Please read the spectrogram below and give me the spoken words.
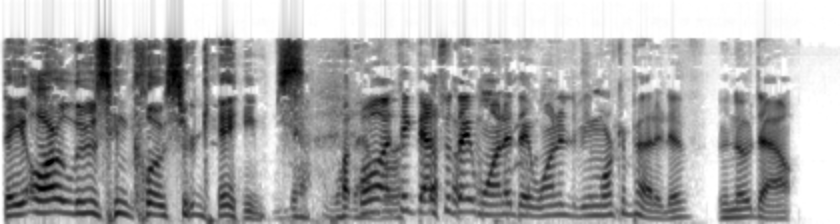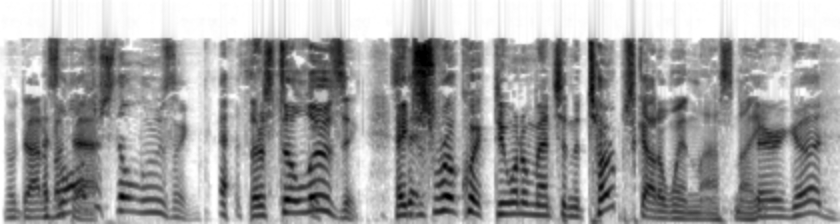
They are losing closer games. Yeah. Well, I think that's what they wanted. They wanted to be more competitive. No doubt. No doubt as about long as that. they're still losing. They're still losing. Hey, just real quick, do you want to mention the Terps got a win last night? Very good.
